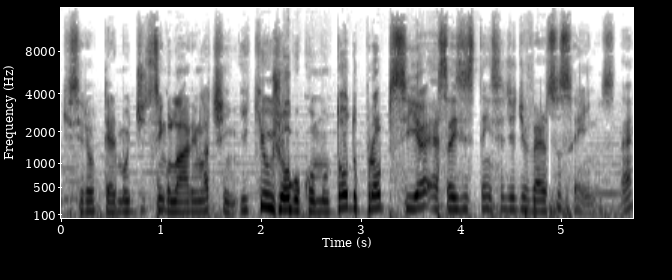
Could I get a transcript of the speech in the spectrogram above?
que seria o termo de singular em latim, e que o jogo como um todo propicia essa existência de diversos reinos, né?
